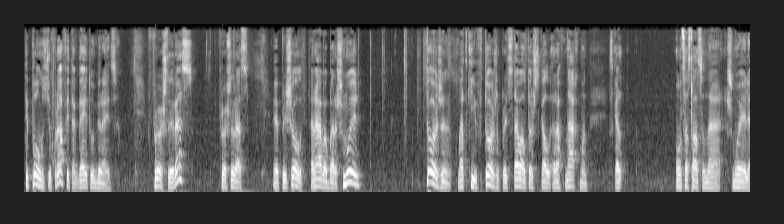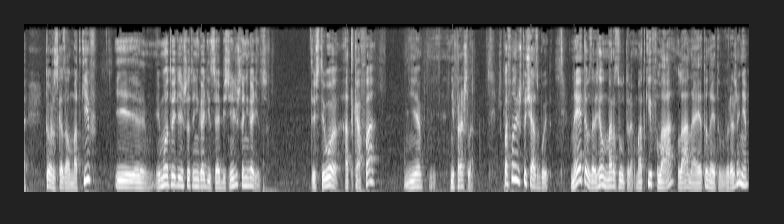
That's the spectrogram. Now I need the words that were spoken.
ты полностью прав, и тогда это убирается. В прошлый раз, в прошлый раз э, пришел Раба Баршмуэль, тоже, Маткив тоже протестовал, тоже сказал Раф Нахман, сказ, он сослался на Шмуэля, тоже сказал Маткив, и ему ответили, что это не годится, и объяснили, что не годится. То есть его откафа не, не прошла. Посмотрим, что сейчас будет. На это возразил Марзутра. Маткив ла, ла на это, на это выражение,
